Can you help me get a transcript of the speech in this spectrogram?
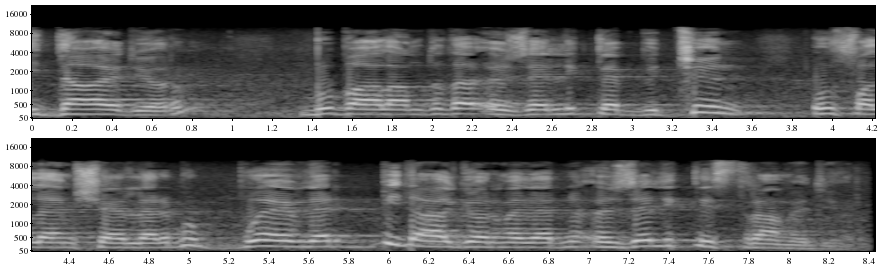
iddia ediyorum. Bu bağlamda da özellikle bütün Urfalı hemşerilerimi bu evleri bir daha görmelerini özellikle istirham ediyorum.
